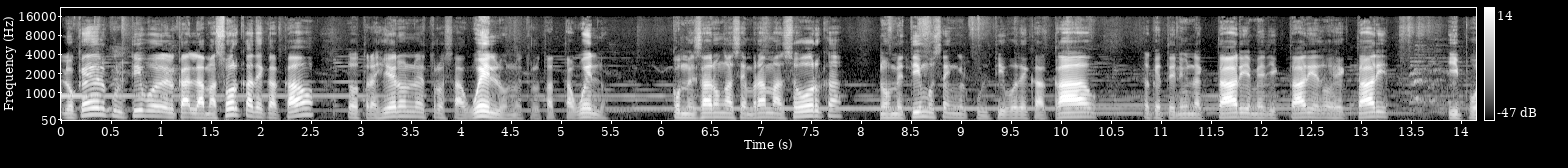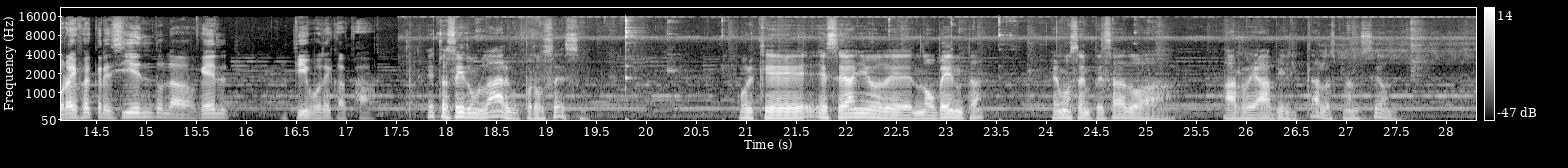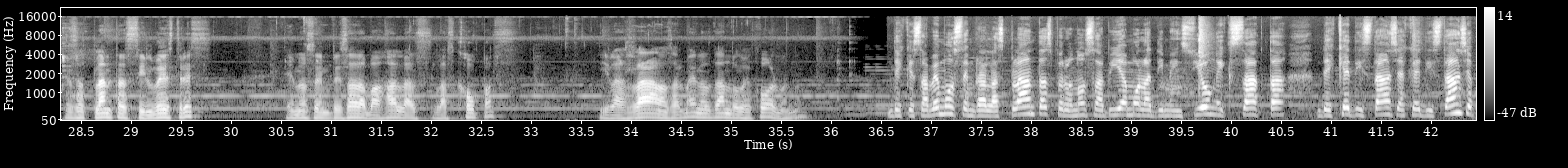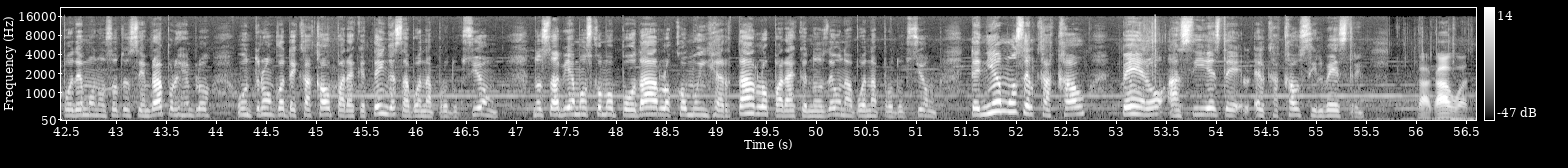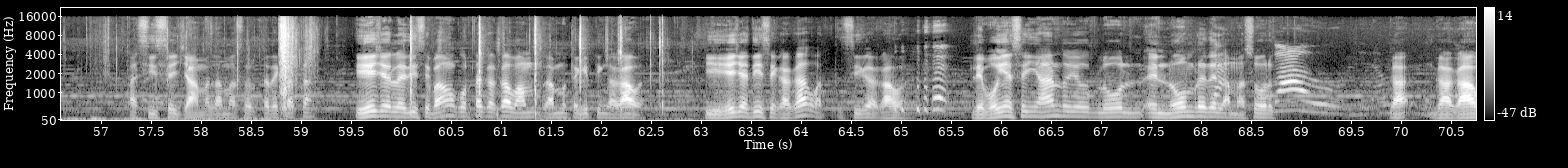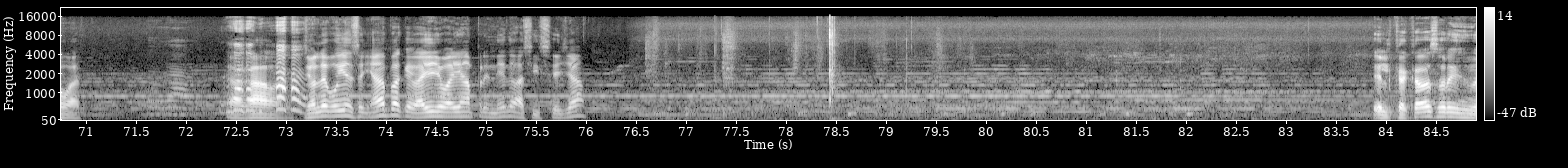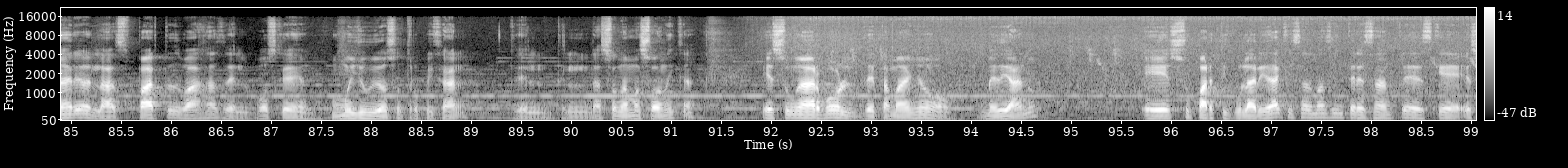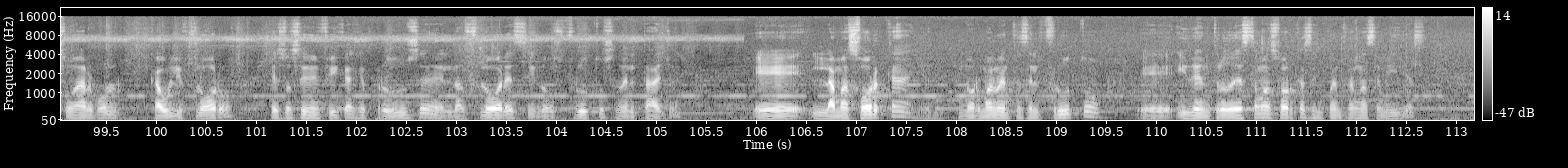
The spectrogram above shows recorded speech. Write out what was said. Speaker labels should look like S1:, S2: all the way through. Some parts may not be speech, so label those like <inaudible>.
S1: Lo que es el cultivo, de la mazorca de cacao, lo trajeron nuestros abuelos, nuestros tatabuelos. Comenzaron a sembrar mazorca, nos metimos en el cultivo de cacao, lo que tenía una hectárea, media hectárea, dos hectáreas, y por ahí fue creciendo la, el cultivo de cacao.
S2: Esto ha sido un largo proceso, porque ese año de 90 hemos empezado a rehabilitar las plantaciones. Esas plantas silvestres hemos empezado a bajar las, las copas y las ramas, al menos dándole forma. ¿no?
S3: de que sabemos sembrar las plantas, pero no sabíamos la dimensión exacta de qué distancia, qué distancia podemos nosotros sembrar, por ejemplo, un tronco de cacao para que tenga esa buena producción. No sabíamos cómo podarlo, cómo injertarlo para que nos dé una buena producción. Teníamos el cacao, pero así es de, el cacao silvestre.
S1: Cacao, así se llama la mazorca de cacao. Y ella le dice, vamos a cortar cacao, vamos, vamos a quitar cacao. Y ella dice, cacao, sí, cacao. <laughs> Le voy enseñando yo el nombre de la mazorca. Gagawa. Gagawa. Yo le voy a enseñar para que ellos vayan aprendiendo, así se llama.
S4: El cacao es originario de las partes bajas del bosque muy lluvioso tropical de la zona amazónica. Es un árbol de tamaño mediano, eh, su particularidad quizás más interesante es que es un árbol caulifloro, eso significa que produce las flores y los frutos en el tallo. Eh, la mazorca eh, normalmente es el fruto y dentro de esta mazorca se encuentran las semillas.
